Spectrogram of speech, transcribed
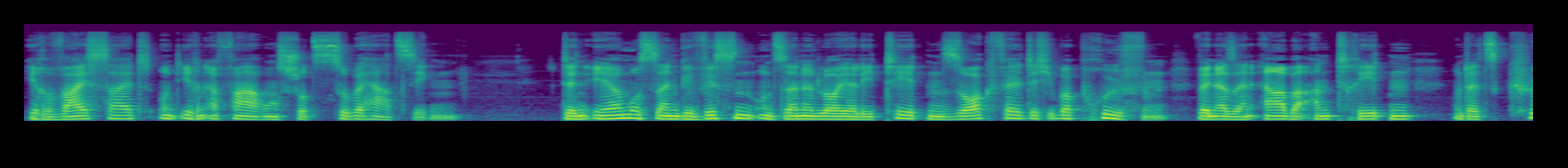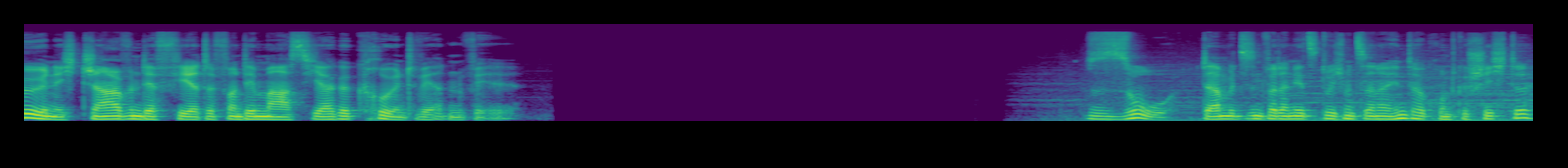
ihre Weisheit und ihren Erfahrungsschutz zu beherzigen. Denn er muss sein Gewissen und seine Loyalitäten sorgfältig überprüfen, wenn er sein Erbe antreten und als König Jarvan IV. von Demacia gekrönt werden will. So, damit sind wir dann jetzt durch mit seiner Hintergrundgeschichte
